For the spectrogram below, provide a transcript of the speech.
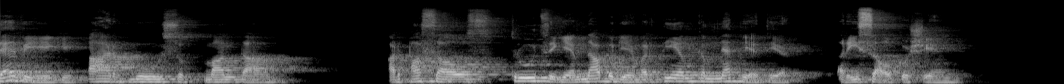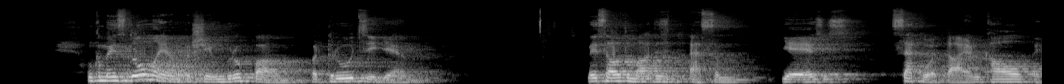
devīgi ar mūsu mantām, ar pasaules trūcīgiem, nabagiem, ar tiem, kam nepietiek, ar izsalkušiem. Un, kad mēs domājam par šīm grupām, par trūcīgiem, Mēs automātiski esam Jēzus sekotāji un kalpi.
